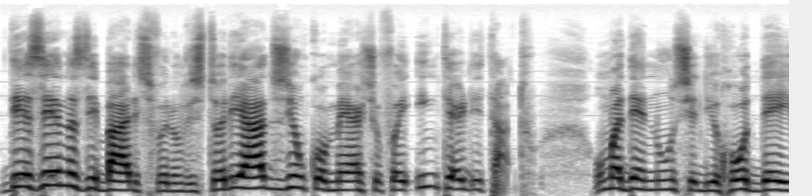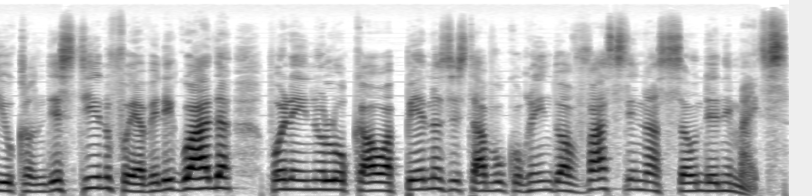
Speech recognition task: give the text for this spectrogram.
Dezenas de bares foram vistoriados e um comércio foi interditado. Uma denúncia de rodeio clandestino foi averiguada, porém no local apenas estava ocorrendo a vacinação de animais.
